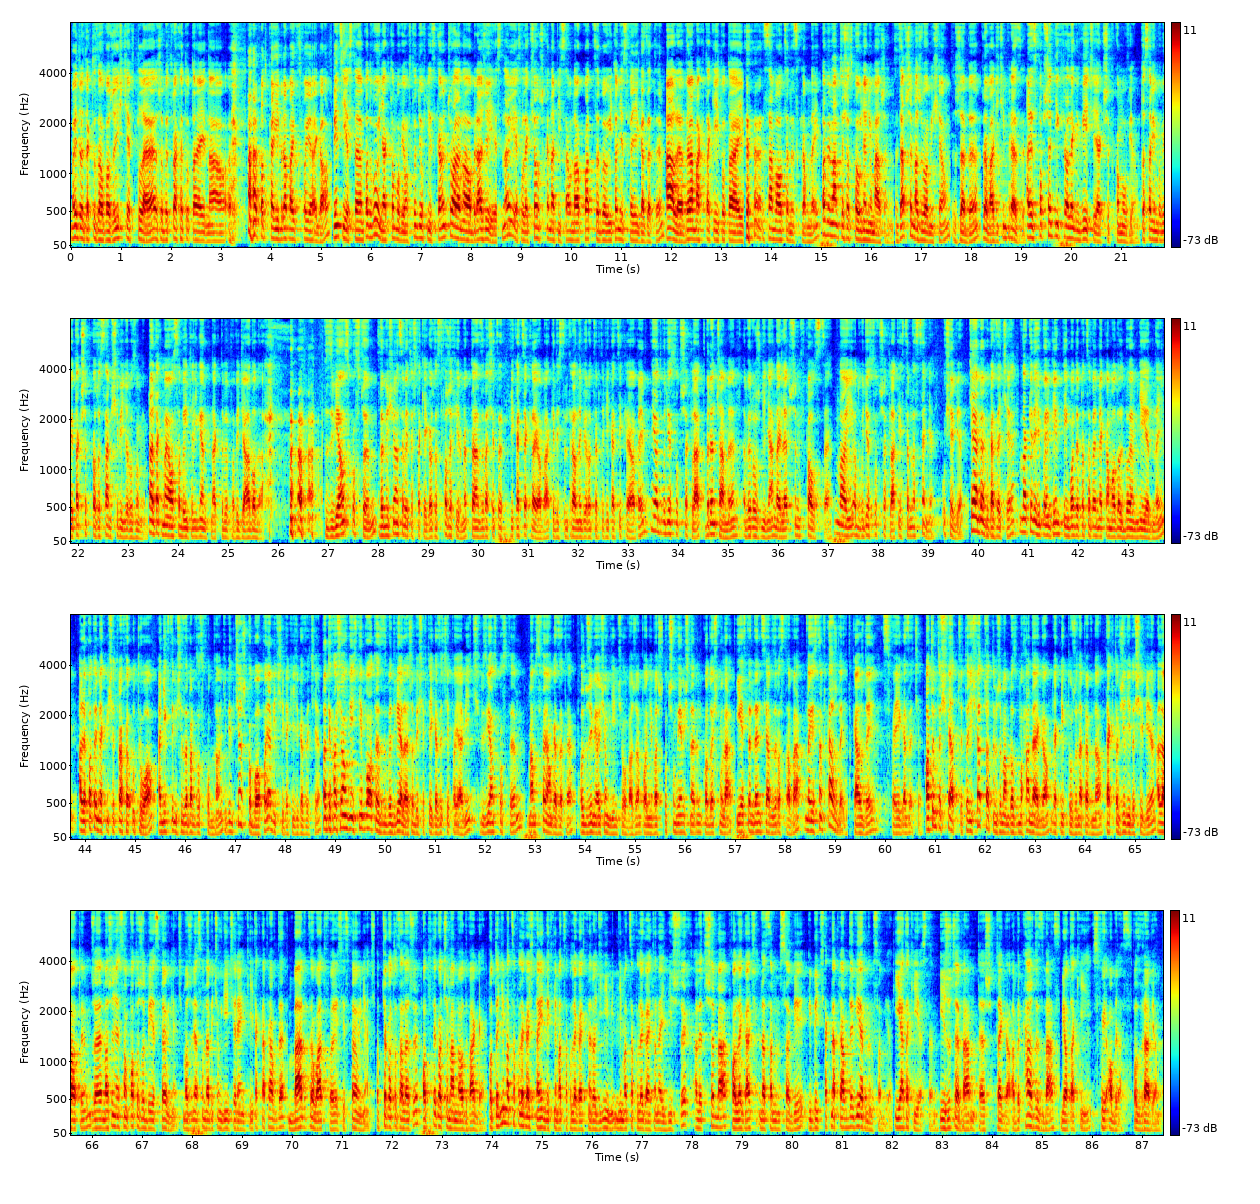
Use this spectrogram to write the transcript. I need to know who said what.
Speaker 1: Moi drodzy, jak to zauważyliście w tle, żeby trochę tutaj no, podkalibrować swoje ego, więc jestem podwójnie, jak to mówią, studiów nie skończył, ale na obrazie jest. No i jest, ale książkę napisał, na okładce był i to nie swojej gazety, ale w ramach takiej tutaj samooceny skromnej powiem wam coś o spełnianiu marzeń. Zawsze marzyło mi się, żeby prowadzić imprezy, ale z poprzednich rolek wiecie, jak szybko mówię. Czasami mówię tak szybko, że sam siebie nie rozumiem. No ale tak mają osoby inteligentne, jak to by powiedziała Doda. W związku z czym wymyśliłem sobie coś takiego, że stworzę firmę, która nazywa się Certyfikacja Krajowa, kiedyś Centralne Biuro Certyfikacji Krajowej i od 23 lat wręczamy wyróżnienia najlepszym w Polsce. No i od 23 lat jestem na scenie, u siebie. Chciałem w gazecie, no kiedyś byłem piękny i młody, pracowałem jako model, byłem w niejednej, ale potem jak mi się trochę utyło, a nie chce mi się za bardzo schudnąć, więc ciężko było pojawić się w jakiejś gazecie. No tych osiągnięć nie było też zbyt wiele, żeby się w tej gazecie pojawić. W związku z tym mam swoją gazetę, olbrzymie osiągnięcie uważam, ponieważ utrzymujemy się na rynku od 8 lat i jest tendencja wzrostowa, no jestem w każdej, w każdej swojej gazecie. O czym to świadczy? To nie świadczy o tym, że mam rozdmuchane ego, jak niektórzy na pewno tak to wzięli do siebie, ale o tym, że marzenia są po to, żeby je spełniać. Marzenia są na wyciągnięcie ręki i tak naprawdę bardzo łatwo jest je spełniać. Od czego to zależy? Od tego, czy mamy odwagę. Bo to nie ma co polegać na innych, nie ma co polegać na rodzinie, nie ma co polegać na najbliższych, ale trzeba polegać na samym sobie i być tak naprawdę wiernym sobie. I ja taki jestem. I życzę Wam też tego, aby każdy z Was miał taki swój obraz. Pozdrawiam.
